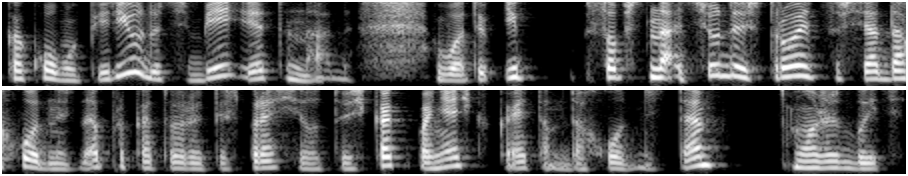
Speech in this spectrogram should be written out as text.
какому периоду тебе это надо. Вот. И собственно, отсюда и строится вся доходность, да, про которую ты спросила. То есть как понять, какая там доходность, да? может быть.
